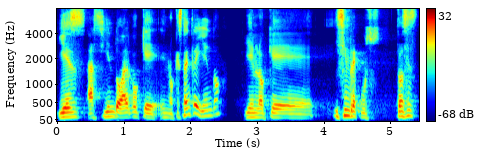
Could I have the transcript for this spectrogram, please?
y es haciendo algo que, en lo que están creyendo y en lo que, y sin recursos. Entonces,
